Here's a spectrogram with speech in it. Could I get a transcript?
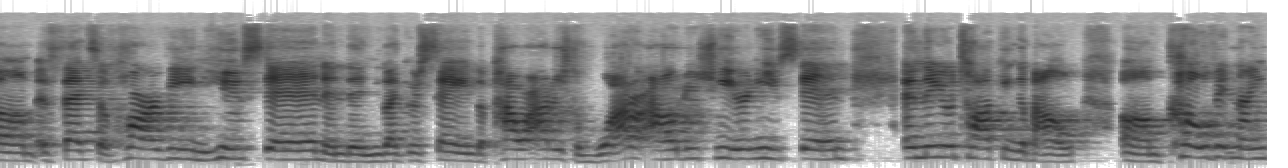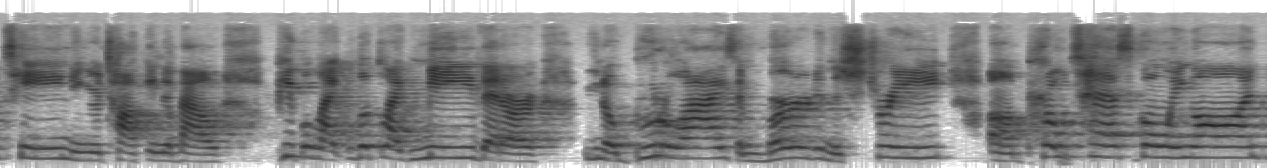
um, effects of Harvey in Houston, and then like you're saying, the power outage, the water outage here in Houston, and then you're talking about um, COVID nineteen, and you're talking about people like look like me that are you know brutalized and murdered in the street, um, protests going on.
